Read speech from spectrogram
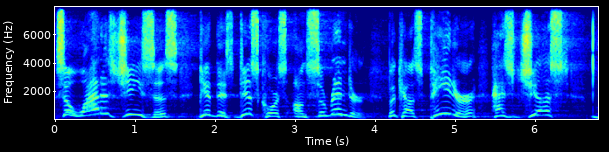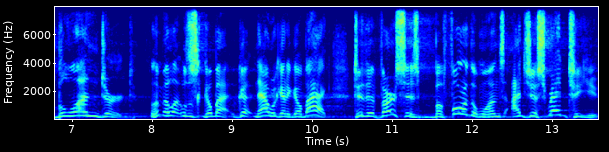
So, why does Jesus give this discourse on surrender? Because Peter has just blundered. Let me, let's go back. Now we're going to go back to the verses before the ones I just read to you.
